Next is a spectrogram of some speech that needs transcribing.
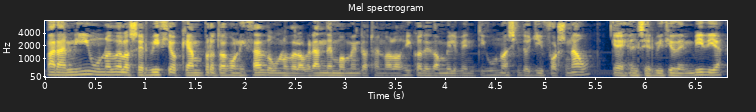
Para mí, uno de los servicios que han protagonizado uno de los grandes momentos tecnológicos de 2021 ha sido GeForce Now, que es el servicio de Nvidia,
